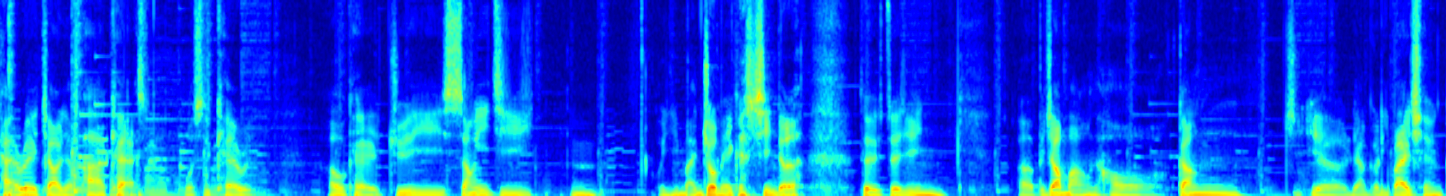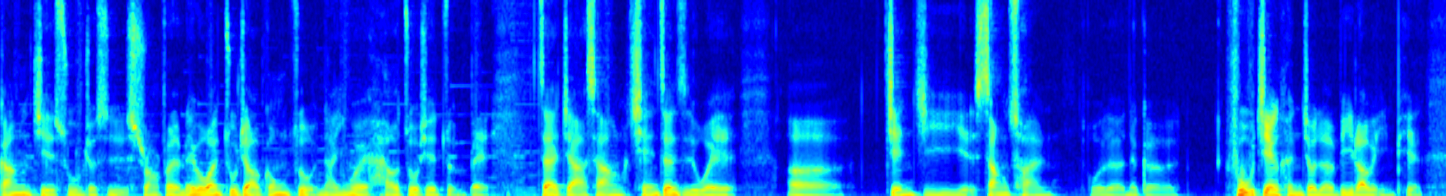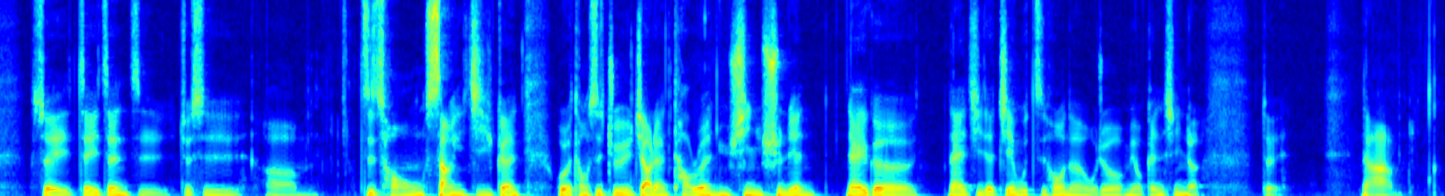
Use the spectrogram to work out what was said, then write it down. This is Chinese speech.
凯瑞教练的 Podcast，我是 Kerry。OK，距离上一集，嗯，我已经蛮久没更新的了。对，最近呃比较忙，然后刚也两个礼拜前刚结束，就是 Stronger Level One 助教工作。那因为还要做些准备，再加上前阵子我也呃剪辑也上传我的那个。复监很久的 Vlog 影片，所以这一阵子就是，嗯，自从上一集跟我的同事就是教练讨论女性训练那一个那一集的节目之后呢，我就没有更新了。对，那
